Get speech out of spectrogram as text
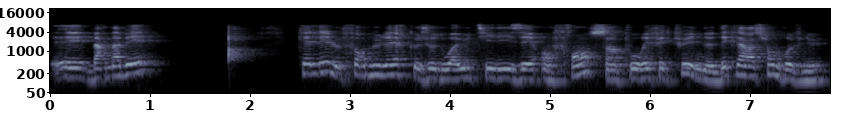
Et Barnabé, quel est le formulaire que je dois utiliser en France pour effectuer une déclaration de revenus?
